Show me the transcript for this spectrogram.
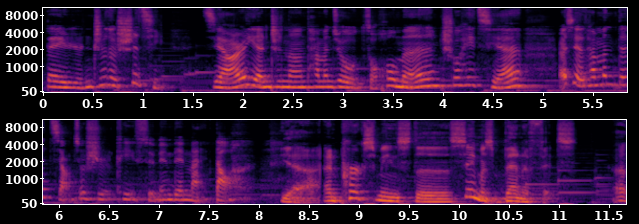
被人知的事情。简而言之呢，他们就走后门收黑钱，而且他们的奖就是可以随便被买到。 Yeah, and perks means the same as benefits. Uh,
